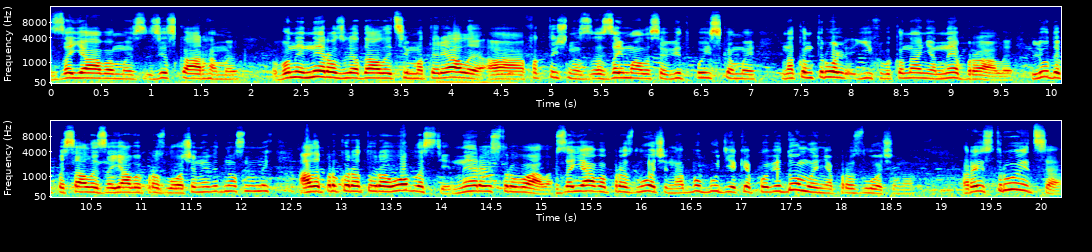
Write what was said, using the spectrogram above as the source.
з заявами, зі скаргами. Вони не розглядали ці матеріали, а фактично займалися відписками. На контроль їх виконання не брали. Люди писали заяви про злочини відносно них, але прокуратура області не реєструвала. Заява про злочин або будь-яке повідомлення про злочин реєструється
